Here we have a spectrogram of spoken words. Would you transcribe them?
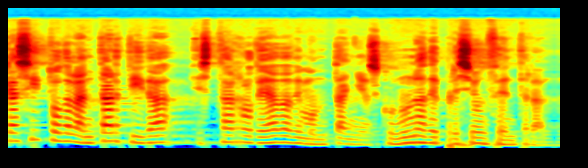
Casi toda la Antártida está rodeada de montañas, con una depresión central.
